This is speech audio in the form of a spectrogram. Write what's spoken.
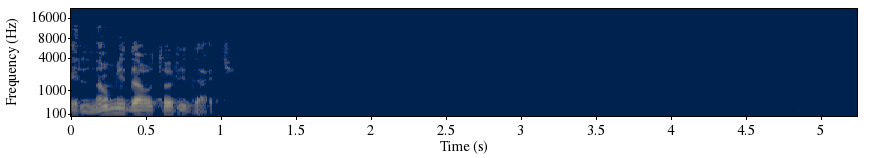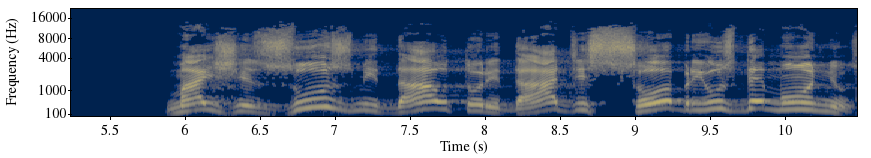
Ele não me dá autoridade. Mas Jesus me dá autoridade sobre os demônios,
